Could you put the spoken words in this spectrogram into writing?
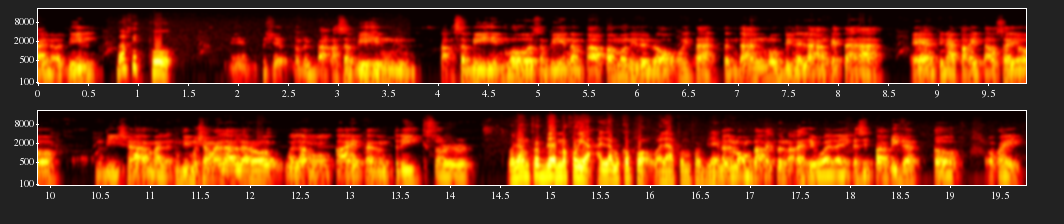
Ano, deal? Bakit po? Eh, syempre, baka sabihin, baka sabihin mo, sabihin ng papa mo, niloloko kita. Tandaan mo, binalaan kita ha. Ayan, pinapakita ko sa'yo, hindi siya, mal- hindi mo siya malalaro, walang kahit anong tricks or Walang problema, kuya. Alam ko po, wala pong problema. Alam mo kung bakit ito nakahiwalay? Kasi pabigat to. Okay?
